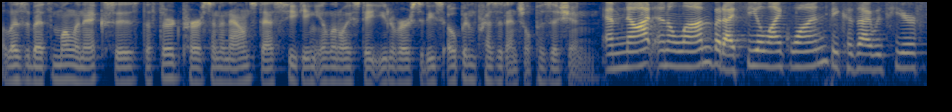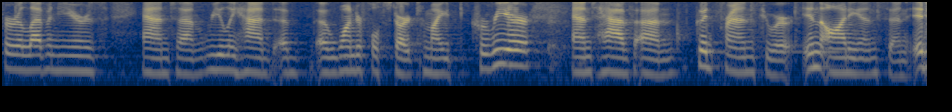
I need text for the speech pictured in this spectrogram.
Elizabeth Mullenix is the third person announced as seeking Illinois State University's open presidential position. I'm not an alum, but I feel like one because I was here for 11 years and um, really had a, a, wonderful start to my career and have um, good friends who are in the audience, and it,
